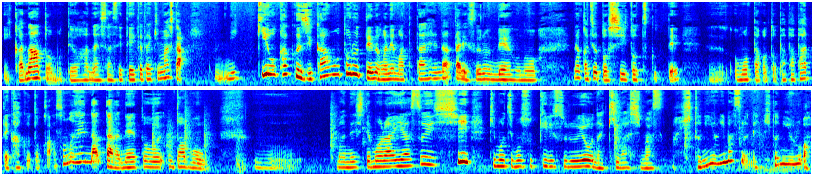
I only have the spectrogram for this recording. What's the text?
いいかなと思ってお話しさせていただきました。日記を書く時間を取るっていうのがねまた大変だったりするんでこのなんかちょっとシート作って、うん、思ったことパパパって書くとかその辺だったらねと多分、うん、真似してもらいやすいし気持ちもすっきりするような気はします、人によりますよね。人によるわ。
